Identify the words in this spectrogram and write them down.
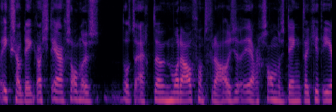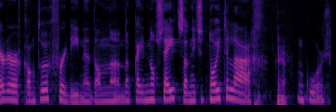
ik zou denken, als je het ergens anders, dat is eigenlijk de moraal van het verhaal, als je ergens anders denkt dat je het eerder kan terugverdienen, dan, uh, dan kan je nog steeds, dan is het nooit te laag, ja. een koers.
